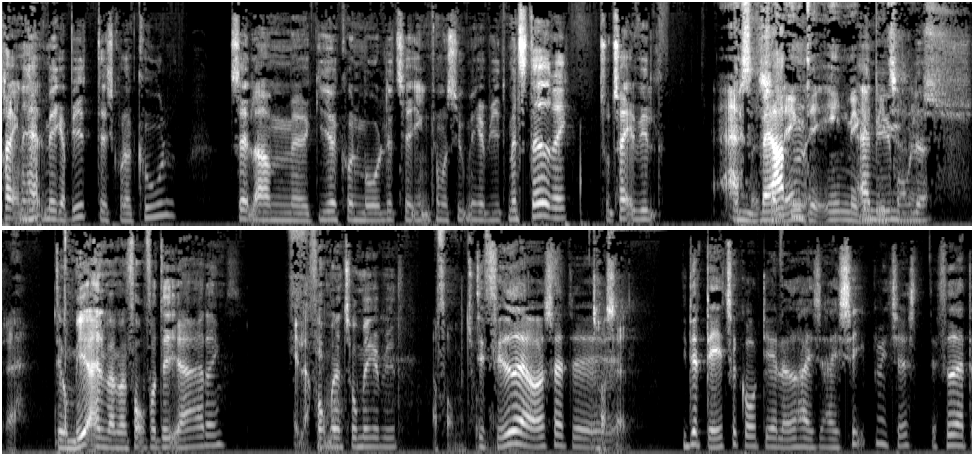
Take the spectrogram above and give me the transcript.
3,5 megabit, det er sgu da cool. Selvom uh, Gear kun målte til 1,7 megabit. Men stadigvæk totalt vildt. Altså, så længe det er 1 er en megabit, er det, mulighed. ja, Det er jo mere end hvad man får fra DR, er det ikke? Eller får man 2 megabit? der får man to. Det fede er også, at øh, Trods alt. de der datakort, de har lavet, har I, har I set dem i test? Det fede er, at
